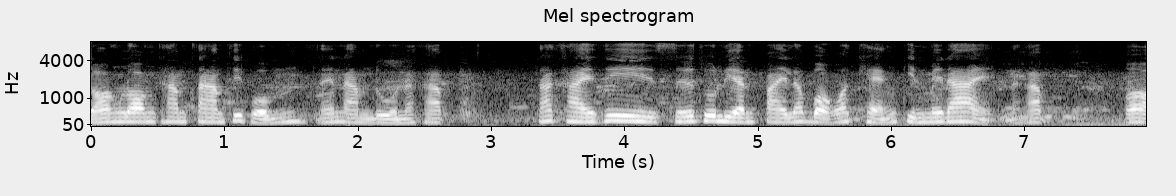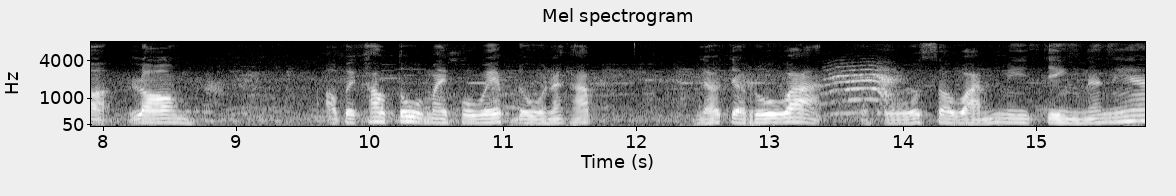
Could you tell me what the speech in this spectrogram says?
ลองลองทำตามที่ผมแนะนำดูนะครับ ถ้าใครที่ซื้อทุเรียนไปแล้วบอกว่าแข็งกินไม่ได้นะครับ ก็ลองเอาไปเข้าตู้ไมโครเวฟดูนะครับ แล้วจะรู้ว่า โอ้โห สวรรค์มีจริงนะเนี่ย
